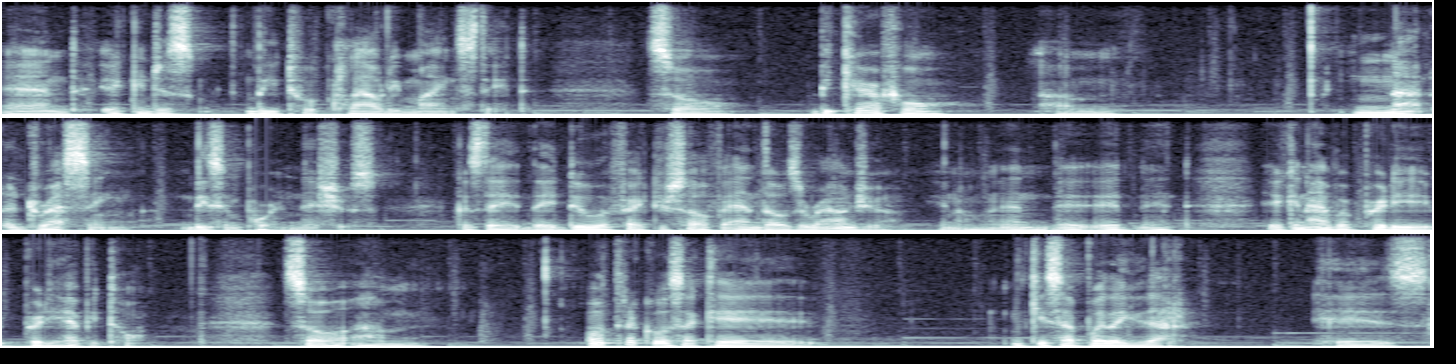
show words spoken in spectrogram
And it can just lead to a cloudy mind state. So be careful um, not addressing these important issues because they, they do affect yourself and those around you, you know, and it, it, it, it can have a pretty, pretty heavy toll. So, um, otra cosa que quizá puede ayudar is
